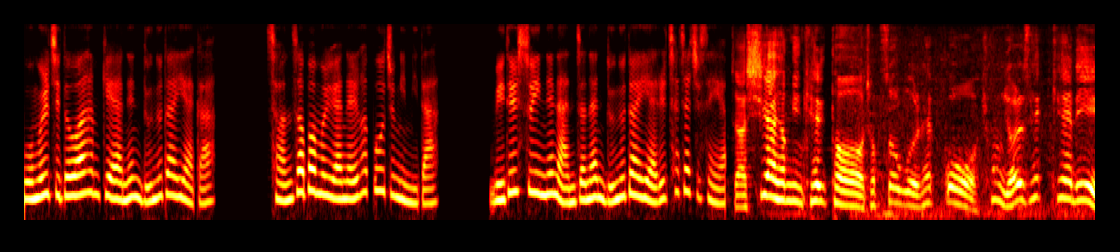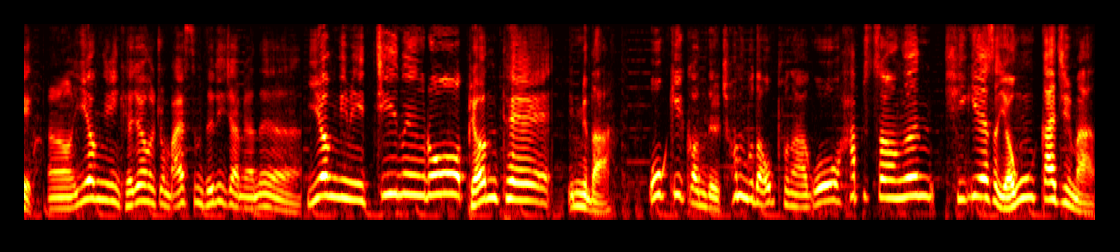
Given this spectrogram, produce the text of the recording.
보물지도와 함께하는 누누다이아가 전서버 물량을 확보 중입니다. 믿을 수 있는 안전한 누누다이아를 찾아주세요. 자 시아 형님 캐릭터 접속을 했고 총 13캐릭 어, 이 형님 계정을 좀 말씀드리자면은 이 형님이 찐으로 변태입니다 뽑기건들 전부 다 오픈하고 합성은 희귀에서 영웅까지만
